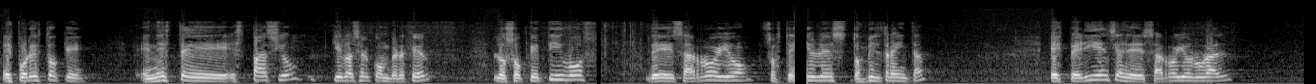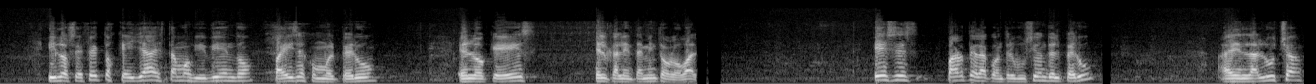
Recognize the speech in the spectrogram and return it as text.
Es por esto que en este espacio quiero hacer converger los objetivos de desarrollo sostenibles 2030, experiencias de desarrollo rural y los efectos que ya estamos viviendo países como el Perú en lo que es el calentamiento global. Esa es parte de la contribución del Perú en la lucha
